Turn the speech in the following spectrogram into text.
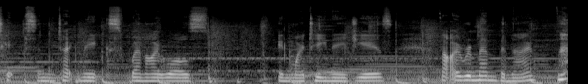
tips and techniques when I was in my teenage years that I remember now.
